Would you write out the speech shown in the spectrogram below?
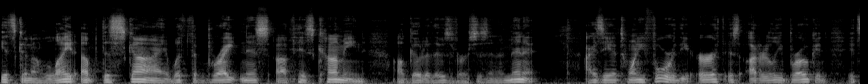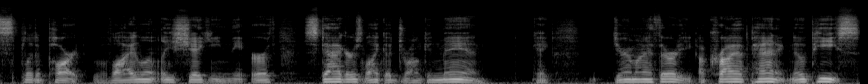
It's going to light up the sky with the brightness of his coming. I'll go to those verses in a minute. Isaiah 24, the earth is utterly broken. It's split apart, violently shaking. The earth staggers like a drunken man. Okay. Jeremiah 30, a cry of panic, no peace.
